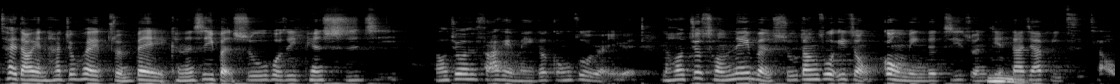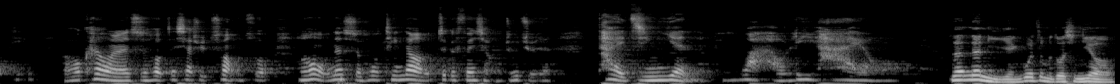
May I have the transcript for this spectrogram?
蔡导演他就会准备可能是一本书或者一篇诗集，然后就会发给每一个工作人员，然后就从那一本书当做一种共鸣的基准点，嗯、大家彼此调频，然后看完了之后再下去创作。然后我那时候听到这个分享，我就觉得。太惊艳了！哇，好厉害哦！那那你演过这么多戏，你有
